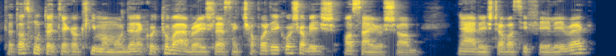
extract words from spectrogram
tehát azt mutatják a klímamodellek, hogy továbbra is lesznek csapadékosabb és aszályosabb nyári és tavaszi félévek,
